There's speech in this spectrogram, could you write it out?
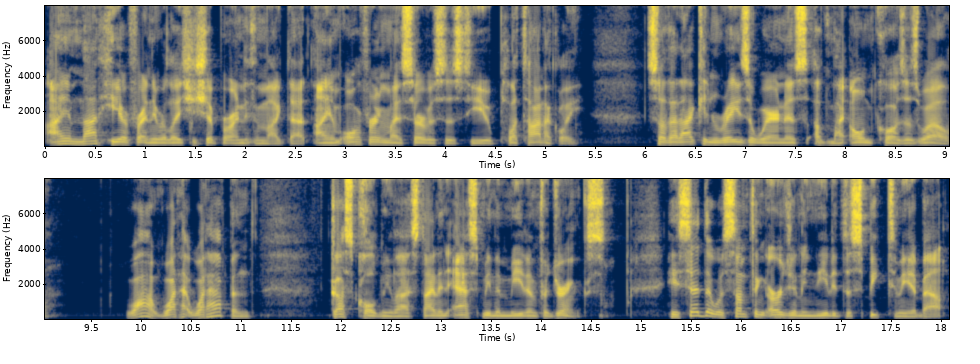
I am not here for any relationship or anything like that. I am offering my services to you platonically so that I can raise awareness of my own cause as well. Wow, what, ha- what happened? Gus called me last night and asked me to meet him for drinks. He said there was something urgent he needed to speak to me about.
